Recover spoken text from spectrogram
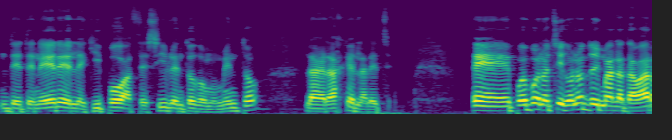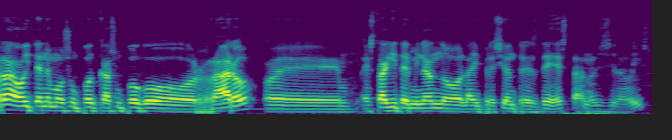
de tener el equipo accesible en todo momento. La verdad es que es la leche. Eh, pues bueno, chicos, no doy más la tabarra. Hoy tenemos un podcast un poco raro. Eh, está aquí terminando la impresión 3D esta, no sé si la veis.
